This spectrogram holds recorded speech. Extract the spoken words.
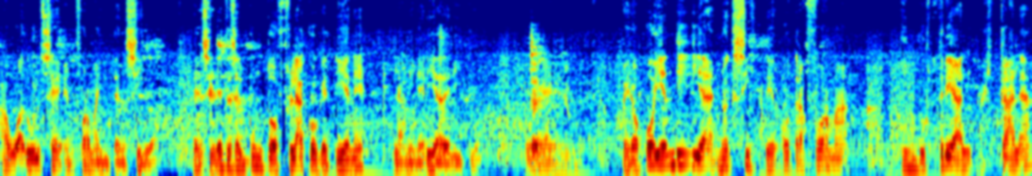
agua dulce en forma intensiva. Es decir, este es el punto flaco que tiene la minería de litio. Eh, pero hoy en día no existe otra forma industrial a escala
